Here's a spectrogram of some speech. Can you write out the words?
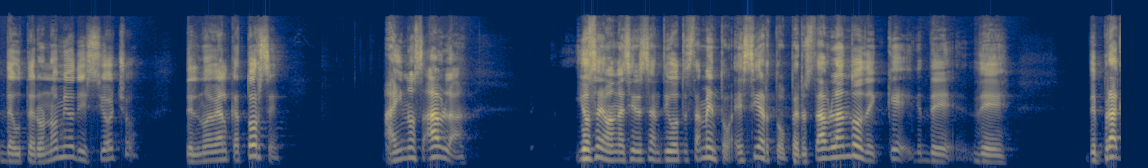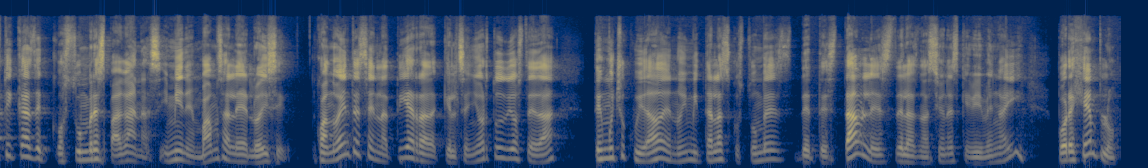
Deuteronomio 18, del 9 al 14. Ahí nos habla, yo sé, van a decir ese Antiguo Testamento, es cierto, pero está hablando de, qué, de, de, de prácticas de costumbres paganas. Y miren, vamos a leerlo, dice, cuando entres en la tierra que el Señor tu Dios te da, ten mucho cuidado de no imitar las costumbres detestables de las naciones que viven ahí. Por ejemplo,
